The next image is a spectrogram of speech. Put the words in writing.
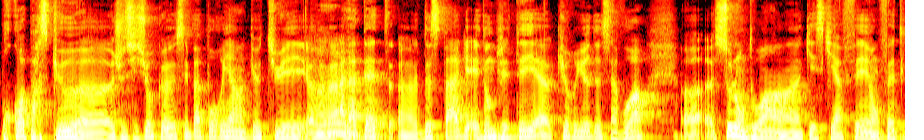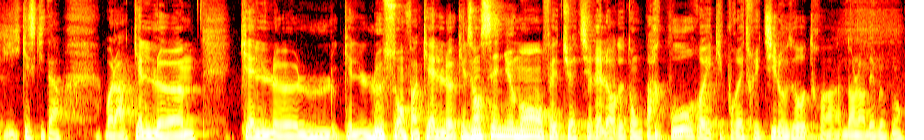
Pourquoi? Parce que je suis sûr que c'est pas pour rien que tu es à la tête de Spag, et donc j'étais curieux de savoir, selon toi, hein, qu'est-ce qui a fait en fait, qu'est-ce qui t'a, voilà, quelle quelle, quelle leçon, enfin quels, quels enseignements en fait tu as tiré lors de ton parcours et qui pourraient être utiles aux autres dans leur développement?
